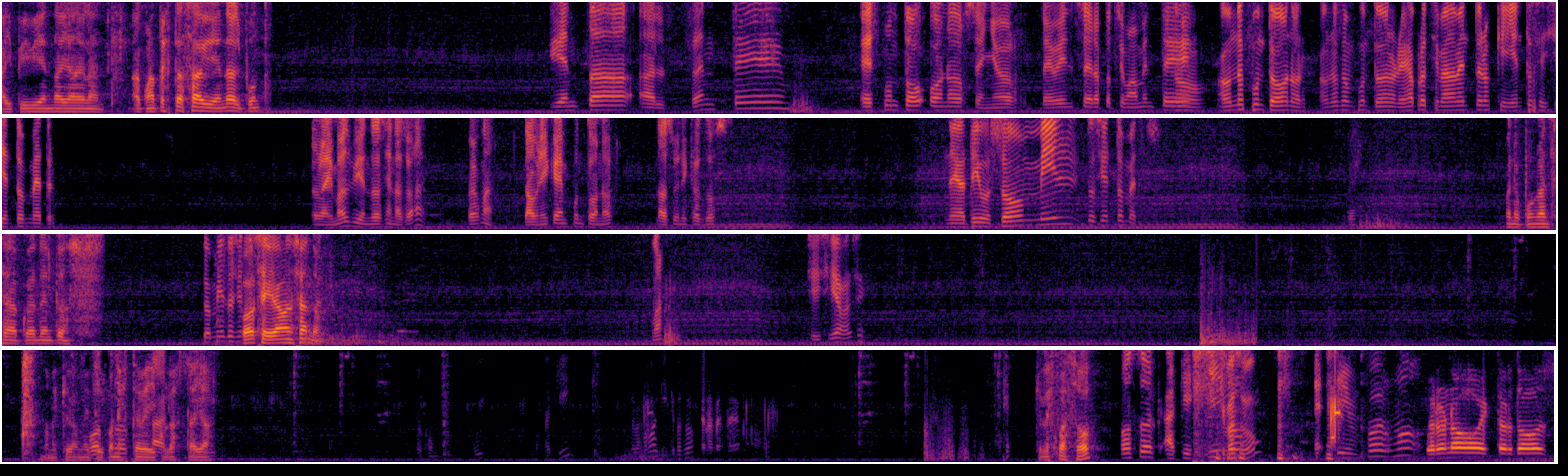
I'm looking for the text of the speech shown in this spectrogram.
Hay vivienda allá adelante. ¿A cuánto está esa vivienda del punto? Vienta al frente. Es punto honor, señor. Deben ser aproximadamente. No, aún no es punto honor. Aún no son punto honor. Es aproximadamente unos 500, 600 metros. Pero hay más viviendas en la zona. Berna. La única en punto honor. Las únicas dos. Negativo, son 1200 metros. Bueno, pónganse de acuerdo entonces. Son 1200 ¿Puedo seguir avanzando? ¿Va? Sí, sí, avance. Ah, no me quiero meter con este vehículo hasta allá. aquí. ¿Aquí? ¿Qué pasó aquí? ¿Qué pasó? ¿Qué les pasó? Foso aquí. ¿Qué pasó? Informo. Bruno, Héctor 2.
